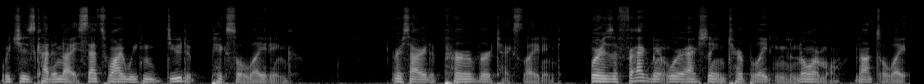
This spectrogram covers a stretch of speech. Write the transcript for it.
which is kind of nice. That's why we can do the pixel lighting or sorry, the per vertex lighting. Whereas a fragment, we're actually interpolating the normal, not the light.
